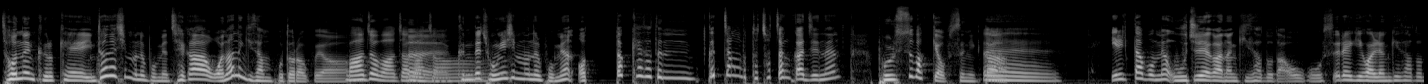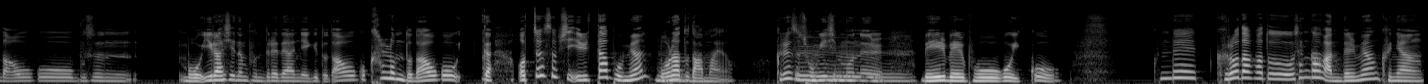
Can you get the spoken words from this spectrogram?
저는 그렇게 인터넷 신문을 보면 제가 원하는 기사만 보더라고요. 맞아, 맞아, 네, 맞아. 근데 종이 신문을 보면 어떻게 해서든 끝장부터 첫 장까지는 볼 수밖에 없으니까 네. 읽다 보면 우주에 관한 기사도 나오고 쓰레기 관련 기사도 나오고 무슨 뭐 일하시는 분들에 대한 얘기도 나오고 칼럼도 나오고 그러니까 어쩔 수 없이 읽다 보면 뭐라도 음. 남아요. 그래서 종이 신문을 음. 매일매일 보고 있고 근데 그러다가도 생각 안 들면 그냥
